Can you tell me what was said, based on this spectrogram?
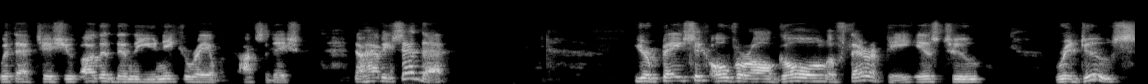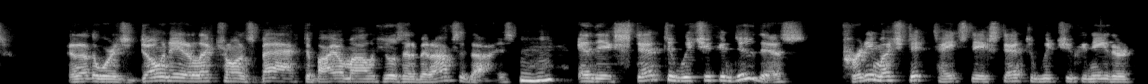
with that tissue other than the unique array of oxidation. Now, having said that, your basic overall goal of therapy is to reduce, in other words, donate electrons back to biomolecules that have been oxidized. hmm And the extent to which you can do this pretty much dictates the extent to which you can either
